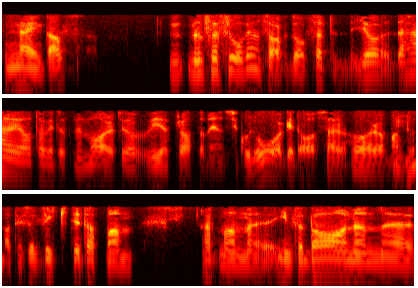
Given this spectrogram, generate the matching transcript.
Nej, inte alls. Men får jag fråga en sak då? För att jag, det här har jag tagit upp med Marit och jag, vi har pratat med en psykolog idag så här, och hör om att, att det är så viktigt att man att man eh, inför barnen eh,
